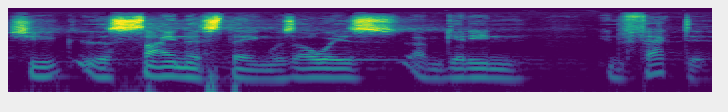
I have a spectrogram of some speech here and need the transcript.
She, the sinus thing was always um, getting infected.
